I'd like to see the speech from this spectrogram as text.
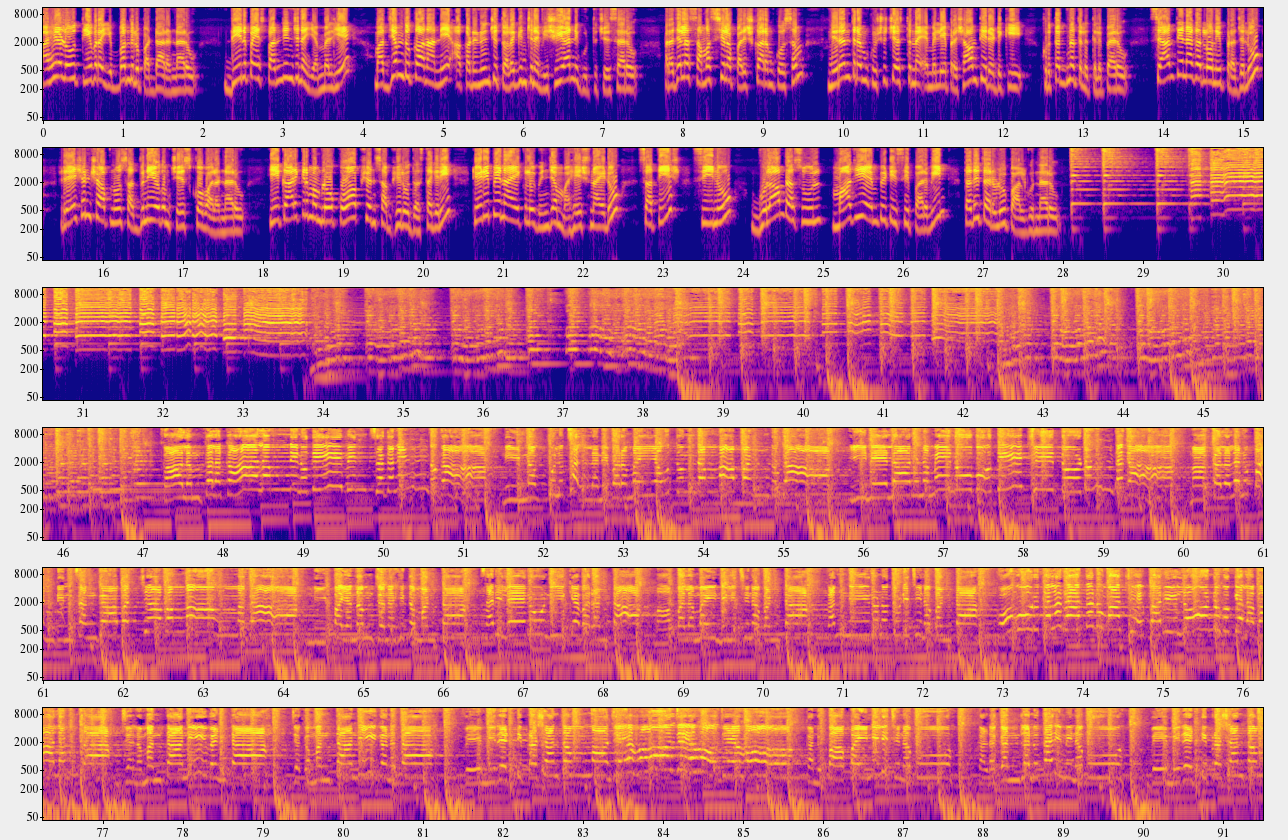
మహిళలు తీవ్ర ఇబ్బందులు పడ్డారన్నారు. దీనిపై స్పందించిన ఎమ్మెల్యే మద్యం దుకాణాన్ని అక్కడి నుంచి తొలగించిన విషయాన్ని గుర్తు చేశారు. ప్రజల సమస్యల పరిష్కారం కోసం నిరంతరం కృషి చేస్తున్న ఎమ్మెల్యే ప్రశాంతిరెడ్డికి కృతజ్ఞతలు తెలిపారు. శాంతినగర్లోని ప్రజలు రేషన్ షాప్ను సద్వినియోగం చేసుకోవాలన్నారు. ఈ కార్యక్రమంలో కోఆప్షన్ సభ్యులు దస్తగిరి టీడీపీ నాయకులు వింజం మహేష్ నాయుడు సతీష్ సీను గులాం రసూల్ మాజీ ఎంపీటీసీ పర్వీన్ తదితరులు పాల్గొన్నారు. కడగండ్లను తరిమినవు. వేమిరెడ్డి ప్రశాంతం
